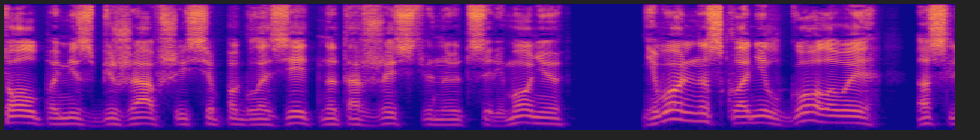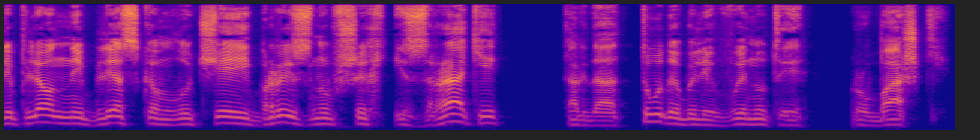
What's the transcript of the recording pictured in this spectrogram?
толпами сбежавшийся поглазеть на торжественную церемонию, невольно склонил головы, ослепленный блеском лучей, брызнувших из раки, когда оттуда были вынуты рубашки.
